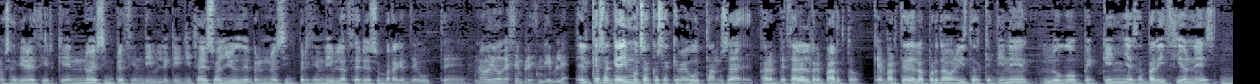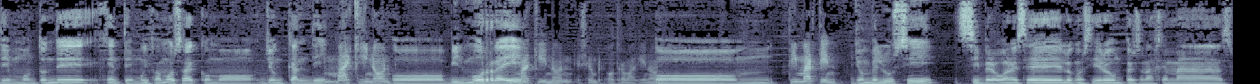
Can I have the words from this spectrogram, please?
O sea, quiero decir que no es imprescindible, que quizá eso ayude, pero no es imprescindible hacer eso para que te guste. No digo que es imprescindible. El caso es que hay muchas cosas que me gustan. O sea, para empezar, el reparto. Que aparte de los protagonistas, que tienen luego pequeñas apariciones de un montón de gente muy famosa, como John Candy, Maquinón. o Bill Murray, Maquinón, ese otro maquinón. o mm, Tim Martin. John Belushi. Sí, pero bueno, ese lo considero un personaje más.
